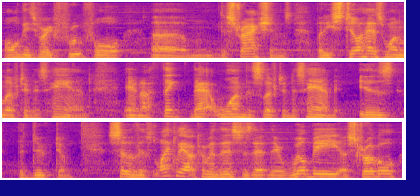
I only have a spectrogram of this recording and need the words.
all these very fruitful um, distractions, but he still has one left in his hand. And I think that one that's left in his hand is the dukedom. So the likely outcome of this is that there will be a struggle,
